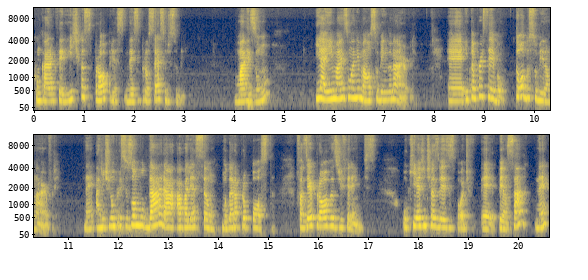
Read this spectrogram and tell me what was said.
com características próprias desse processo de subir. Mais um, e aí mais um animal subindo na árvore. É, então percebam, todos subiram na árvore. Né? A gente não precisou mudar a avaliação, mudar a proposta, fazer provas diferentes. O que a gente às vezes pode é, pensar, né,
